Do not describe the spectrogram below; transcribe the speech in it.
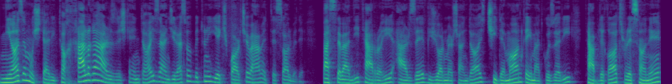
نیاز مشتری تا خلق ارزش که انتهای زنجیره است رو بتونه یک پارچه به هم اتصال بده. بسته‌بندی، طراحی، عرضه، visual merchandise، چیدمان، قیمتگذاری، تبلیغات، رسانه،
